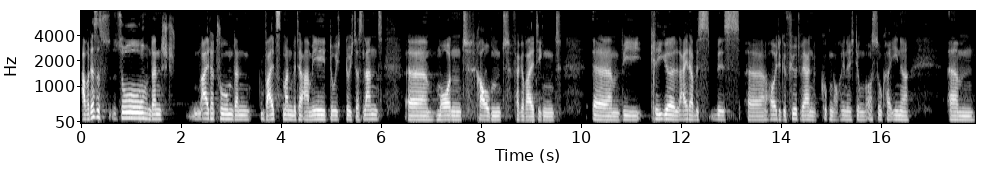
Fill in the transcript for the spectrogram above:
Aber das ist so, dann Altertum, dann walzt man mit der Armee durch, durch das Land, äh, mordend, raubend, vergewaltigend, äh, wie Kriege leider bis, bis äh, heute geführt werden. Wir gucken auch in Richtung Ostukraine. Ähm,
